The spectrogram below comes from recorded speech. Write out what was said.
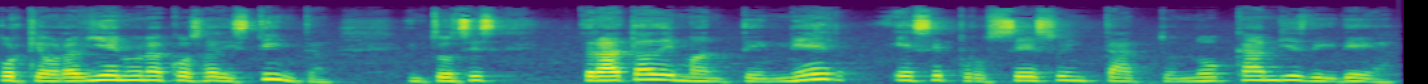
porque ahora viene una cosa distinta. Entonces trata de mantener ese proceso intacto, no cambies de idea.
